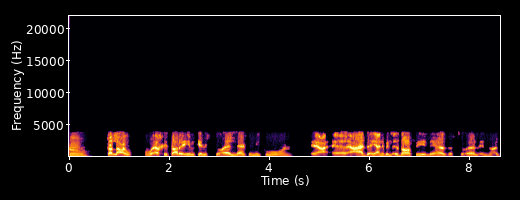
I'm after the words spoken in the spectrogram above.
امم طلع هو أخي طارق يمكن السؤال لازم يكون عادة يعني بالإضافة لهذا السؤال إنه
